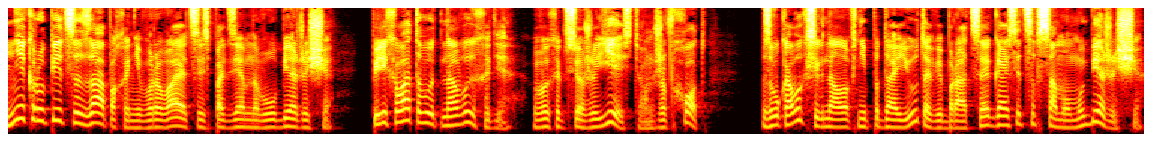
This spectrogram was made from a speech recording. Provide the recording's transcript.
Ни крупицы запаха не вырывается из подземного убежища. Перехватывают на выходе. Выход все же есть, он же вход. Звуковых сигналов не подают, а вибрация гасится в самом убежище.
